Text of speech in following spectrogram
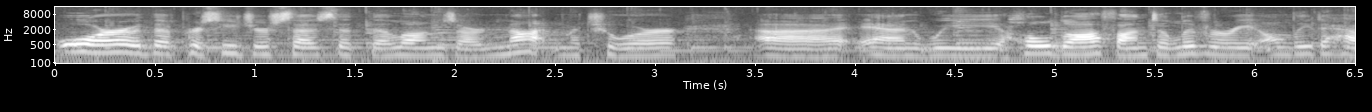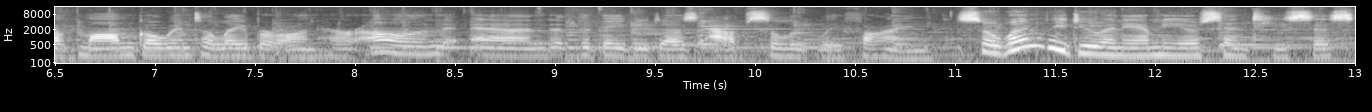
Or the procedure says that the lungs are not mature uh, and we hold off on delivery only to have mom go into labor on her own and the baby does absolutely fine. So when we do an amniocentesis,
